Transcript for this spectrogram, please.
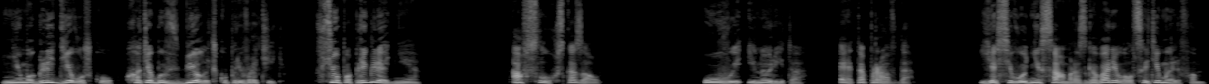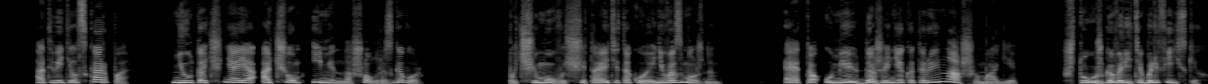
Не могли девушку хотя бы в белочку превратить. Все попригляднее. А вслух сказал. Увы, Инорита, это правда. Я сегодня сам разговаривал с этим эльфом, ответил Скарпа не уточняя, о чем именно шел разговор. «Почему вы считаете такое невозможным? Это умеют даже некоторые наши маги. Что уж говорить об эльфийских».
